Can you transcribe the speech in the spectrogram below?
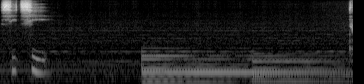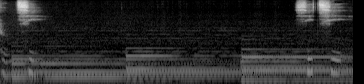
吸气，吐气，吸气，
